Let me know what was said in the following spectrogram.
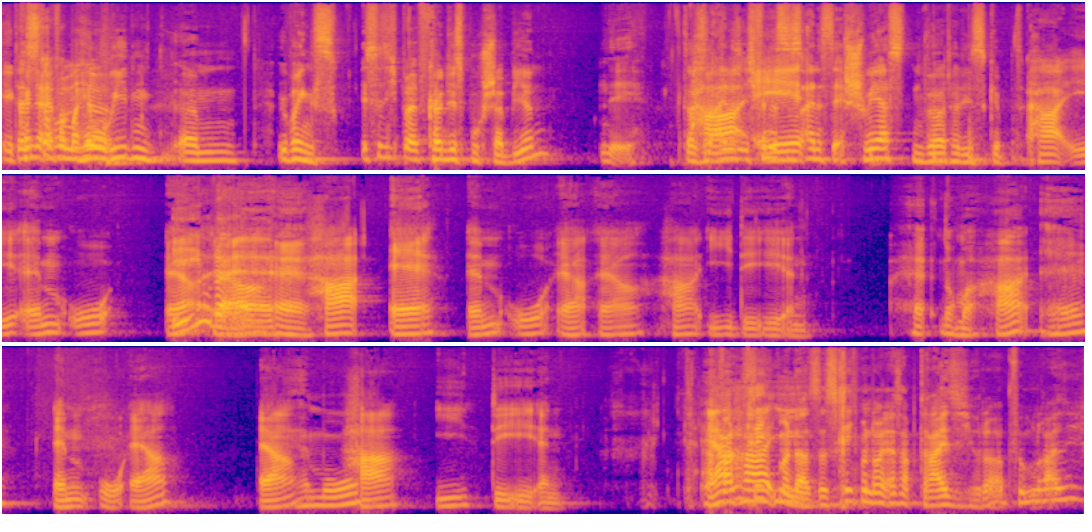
ihr könnt ja einfach mal Hämorrhoiden. Ähm, übrigens, Ist das nicht bei. könnt ihr es buchstabieren? Nee. Das ist eines, ich finde, das ist E- eines der schwersten Wörter, die es gibt. H-E-M-O-R-R. E oder? H-E-M-O-R-R-H-I-D-E-N. Nochmal. H, Ä, M-O-R-R-H-I-D-E-N. Ab wann kriegt man das? Das kriegt man doch erst ab 30, oder? Ab 35?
